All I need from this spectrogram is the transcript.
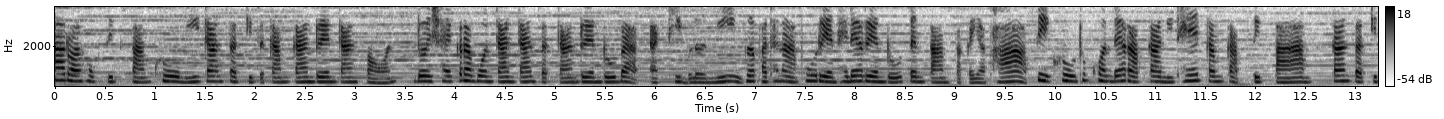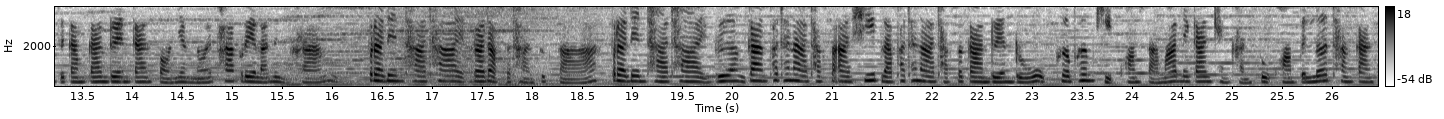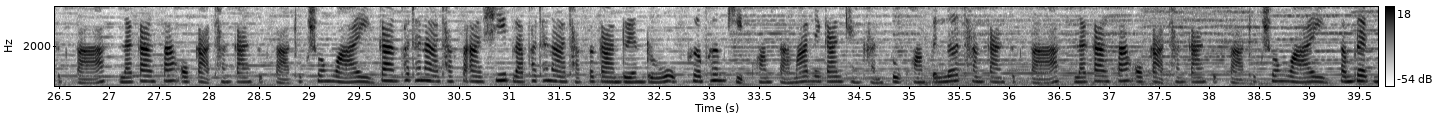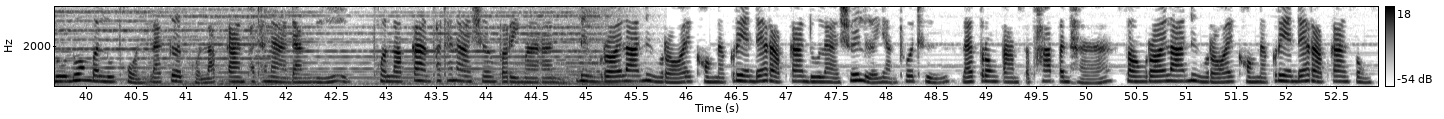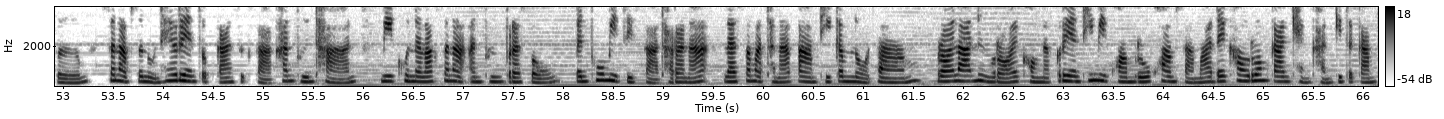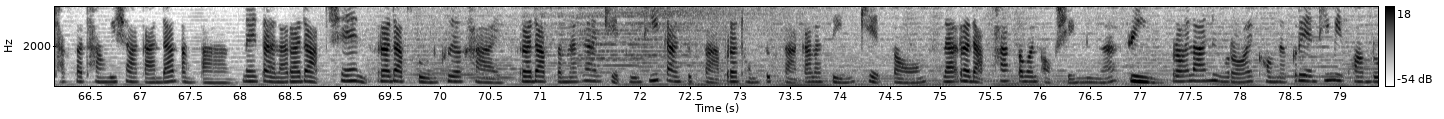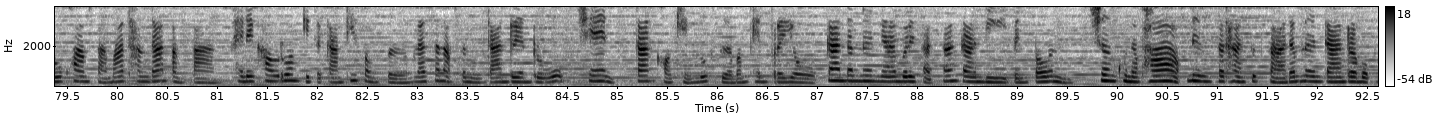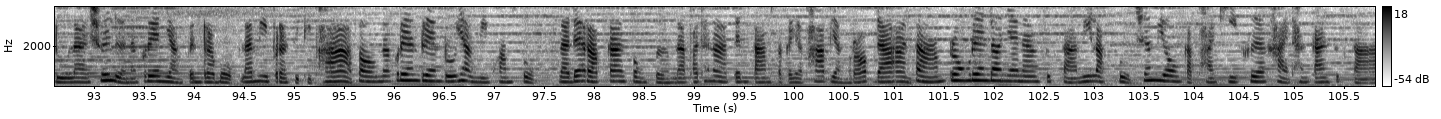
2563 ครูมีการจัดกิิจกรรมการเรียนการสอน โดยใช้กระบวนการการจัดการเรียนรู้แบบ active learning เพื่อพัฒนาผู้เรียนให้ได้เรียนรู้เต็มตามศักยภาพ 4 ครูทุกคนได้รับการนิเทศกำกับติดตาม การจัดกิจกรรมการเรียนการสอนอย่างน้อยภาคเรียนละหนึ่งครั้ง ประเด็นท้าทาย ระดับสถานศึกษา ประเด็นท้าทาย เรื่องการพัฒนาทักษะอาชีพ และพัฒนาทักษะการเรียนรู้ เพื่อเพิ่มขีดความสามารถในการแข่งขันสู่ความเป็นเลิศทางการศึกษา และการสร้างโอกาสทางการศึกษาทุกช่วงวัย การพัฒนาทักษะอาชีพ และพัฒนาทักษะการเรียนรู้ เพื่อเพิ่มขีดความสามารถในการแข่งขันสู่ความเป็นเลิศทางการศึกษา และการสร้างโอกาสทางการศึกษาทุกช่วงวัยสำเร็จรู้ล่วงบรรลุผล และเกิดผลลัพธ์การพัฒนาดังนี้ผลลัพธ์การพัฒนาเชิงปริมาณ 100ล้าน100 ของนักเรียนได้รับการดูแลช่วยเหลืออย่างทั่วถึง และตรงตามสภาพปัญหา 200ล้าน100 ของนักเรียนได้รับการส่งเสริม สนับสนุนให้เรียนจบการศึกษาขั้นพื้นฐาน มีคุณลักษณะอันพึงประสงค์ เป็นผู้มีจิตสาธารณะ และสมรรถนะตามที่กำหนด 3. ร้อยล้าน100 ของนักเรียนที่มีความรู้ความสามารถได้เข้าร่วมการแข่งขันกิจกรรมทักษะทางวิชาการด้านต่าง ๆ ในแต่ละระดับ เช่น ระดับศูนย์เครือข่าย ระดับสำนักงานเขตพื้นที่การศึกษาประถมศึกษากาลสินเขต 2 และระดับภาคตะวันออกเฉียงเหนือ 4. ร้อยละ 100 ของนักเรียนที่มีความรู้ความสามารถทางด้านต่างๆ ให้ได้เข้าร่วมกิจกรรมที่ส่งเสริม และสนับสนุนการเรียนรู้ เช่น การขอเข็มลูกเสือบำเพ็ญประโยชน์ การดำเนินงานบริษัทสร้างการดีเป็นต้น เชิงคุณภาพ 1. สถานศึกษาดำเนินการระบบดูแลช่วยเหลือนักเรียนอย่างเป็นระบบและมีประสิทธิภาพ 2. นักเรียนเรียนรู้อย่างมีความสุข และได้รับการส่งเสริมและพัฒนาเต็มตามศักยภาพอย่างรอบด้าน 3. โรงเรียนดอนยานางศึกษามีหลักสูตรเชื่อมโยงกับภาคีเครือข่ายทางการศึกษา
